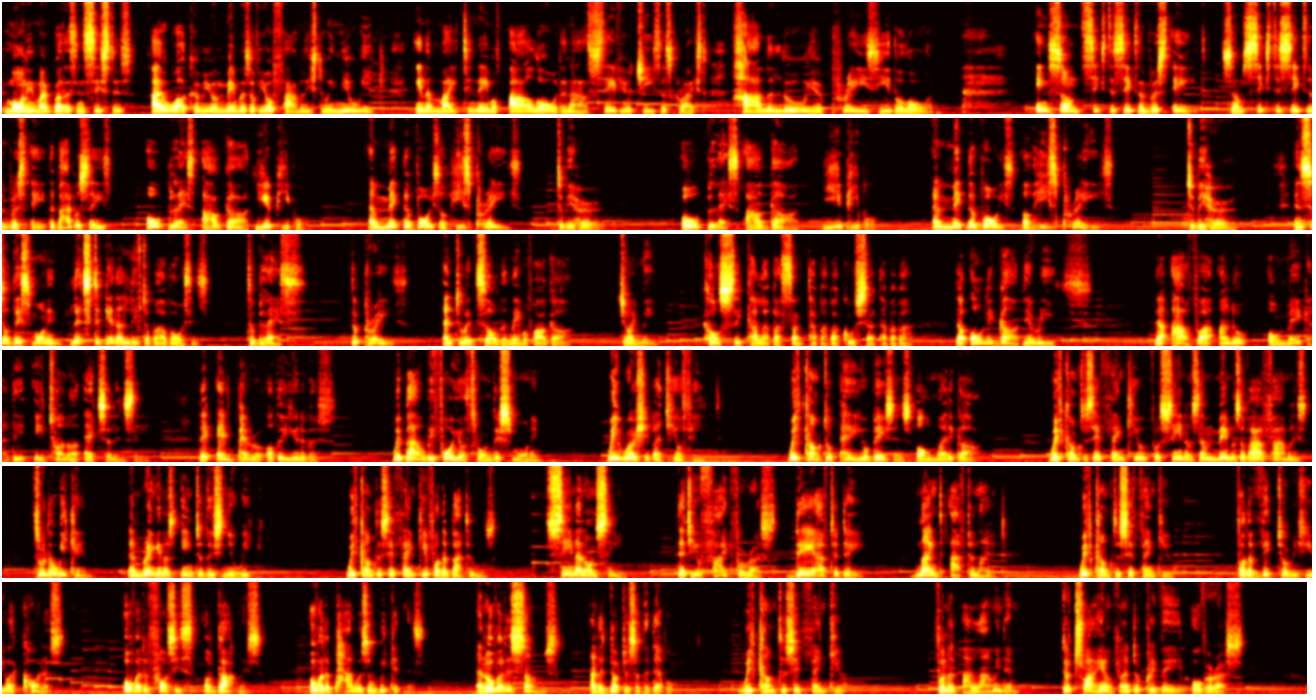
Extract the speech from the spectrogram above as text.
Good morning, my brothers and sisters. I welcome you and members of your families to a new week in the mighty name of our Lord and our Savior Jesus Christ. Hallelujah. Praise ye the Lord. In Psalm 66 and verse 8, Psalm 66 and verse 8, the Bible says, Oh, bless our God, ye people, and make the voice of his praise to be heard. Oh, bless our God, ye people, and make the voice of his praise to be heard. And so this morning, let's together lift up our voices to bless, to praise, and to exalt the name of our God. Join me. The only God there is. The Alpha and the Omega, the eternal excellency, the emperor of the universe. We bow before your throne this morning. We worship at your feet. We've come to pay your obeisance, Almighty God. We've come to say thank you for seeing us and members of our families through the weekend and bringing us into this new week. We've come to say thank you for the battles, seen and unseen, that you fight for us day after day, night after night. We've come to say thank you for the victories you have accord us over the forces of darkness, over the powers of wickedness, and over the sons and the daughters of the devil. We've come to say thank you for not allowing them to triumph and to prevail over us.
